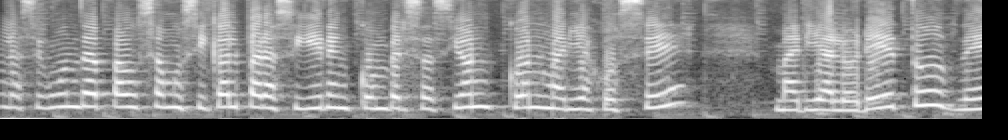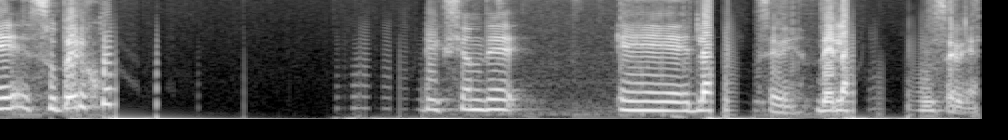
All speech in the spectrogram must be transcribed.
a la segunda pausa musical para seguir en conversación con María José, María Loreto de Superjusto, dirección de la UCB, de la UCB.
